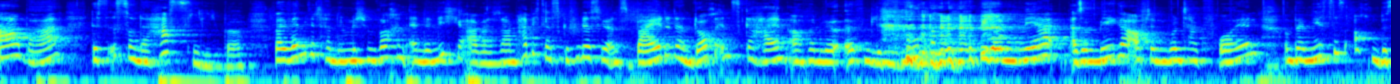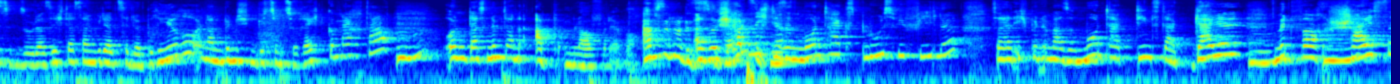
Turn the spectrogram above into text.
Aber das ist so eine Hassliebe. Weil wenn wir dann nämlich am Wochenende nicht gearbeitet haben, habe ich das Gefühl, dass wir uns beide dann doch insgeheim, auch wenn wir öffentlich suchen, wieder mehr, also mega auf den Montag freuen. Und bei mir ist es auch ein bisschen so, dass ich das dann wieder zelebriere und dann bin ich ein bisschen zurechtgemachter. Mhm. Und das nimmt dann ab im Laufe der Woche. Absolut. Also ich habe nicht diesen Montagsblues wie viele, sondern ich bin immer so Montag, Dienstag geil, mhm. Mittwoch mhm. scheiße,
